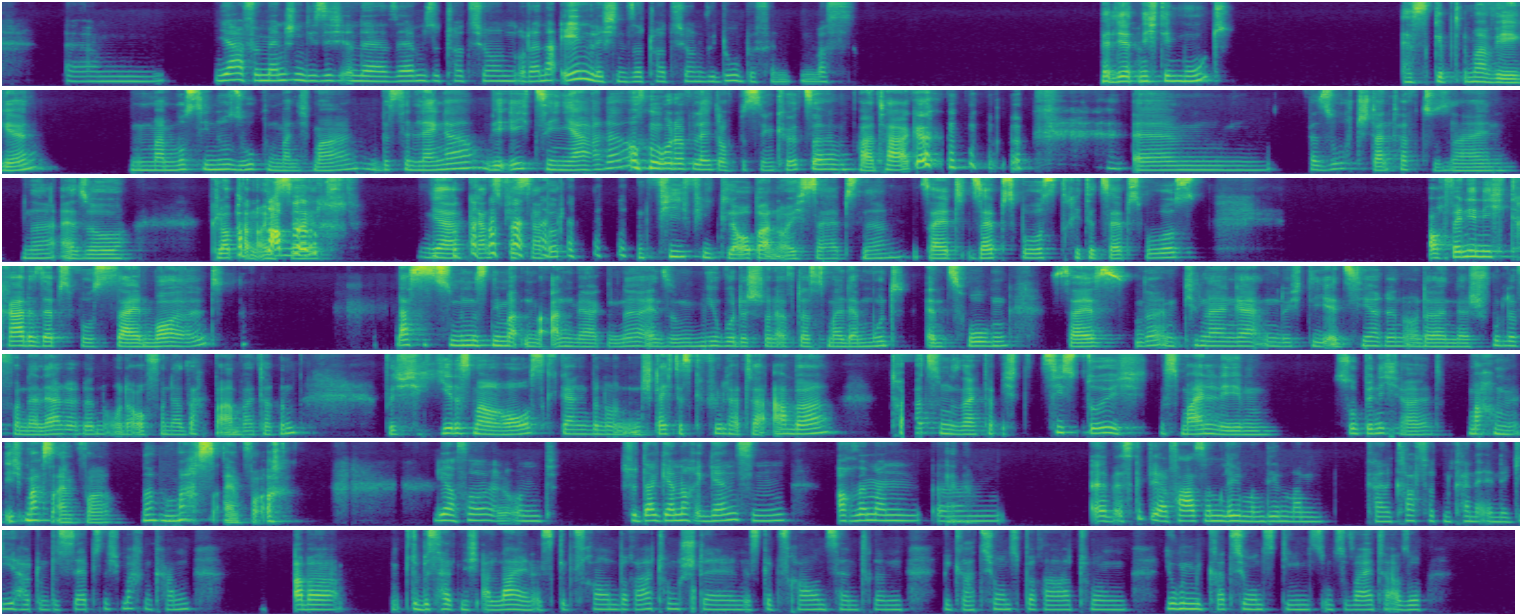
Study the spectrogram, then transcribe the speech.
ähm, ja, für Menschen, die sich in derselben Situation oder in einer ähnlichen Situation wie du befinden? Was, Verliert nicht den Mut. Es gibt immer Wege. Man muss sie nur suchen manchmal. Ein bisschen länger, wie ich, zehn Jahre oder vielleicht auch ein bisschen kürzer, ein paar Tage. Ähm, versucht standhaft zu sein. Ne? Also glaubt an euch selbst. Ja, ganz viel Sabr und viel, viel Glaube an euch selbst. Ne? Seid selbstbewusst, tretet selbstbewusst. Auch wenn ihr nicht gerade selbstbewusst sein wollt, lasst es zumindest niemandem anmerken. Ne? Also mir wurde schon öfters mal der Mut entzogen, sei es ne, im Kindergarten durch die Erzieherin oder in der Schule von der Lehrerin oder auch von der Sachbearbeiterin, wo ich jedes Mal rausgegangen bin und ein schlechtes Gefühl hatte, aber trotzdem gesagt habe, ich zieh's durch, das ist mein Leben. So bin ich halt. Machen, ich mach's einfach. Ne? Mach's einfach. Ja, voll. Und ich würde da gerne noch ergänzen, auch wenn man, ähm, äh, es gibt ja Phasen im Leben, in denen man keine Kraft hat und keine Energie hat und das selbst nicht machen kann. Aber du bist halt nicht allein. Es gibt Frauenberatungsstellen, es gibt Frauenzentren, Migrationsberatung, Jugendmigrationsdienst und so weiter. Also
